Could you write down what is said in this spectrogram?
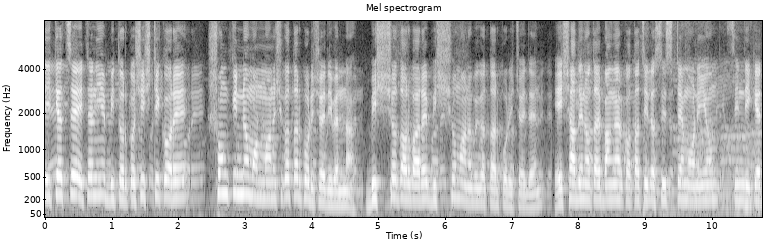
লিখেছে এটা নিয়ে বিতর্ক সৃষ্টি করে সংকীর্ণ মন মানসিকতার পরিচয় দিবেন না। বিশ্ব দরবারে বিশ্ব মানবিকতার পরিচয় দেন। এই স্বাধীনতায় বাংলার কথা ছিল সিস্টেম অনিয়ম সিন্ডিকেট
